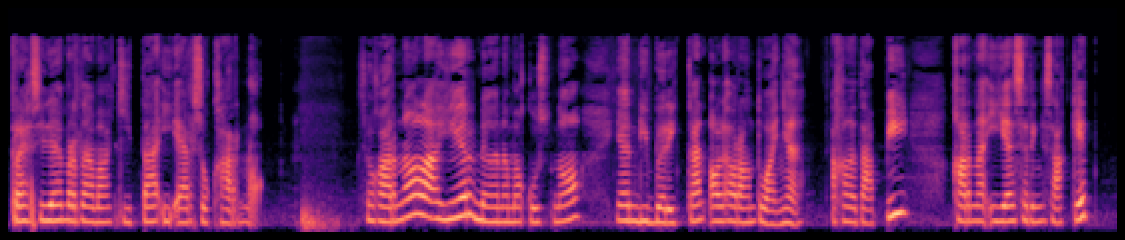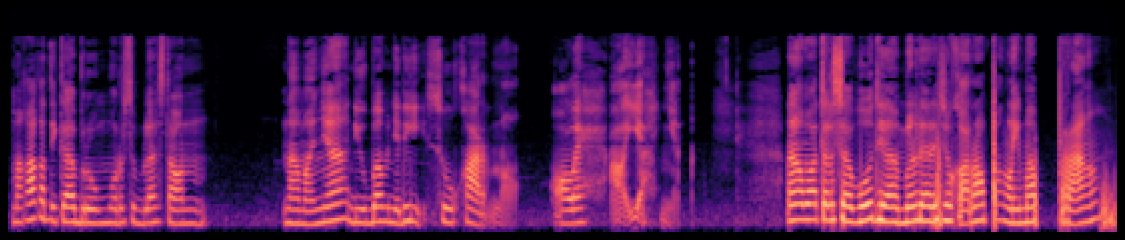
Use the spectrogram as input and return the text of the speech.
presiden pertama kita IR Soekarno. Soekarno lahir dengan nama Kusno yang diberikan oleh orang tuanya. Akan tetapi karena ia sering sakit, maka ketika berumur 11 tahun namanya diubah menjadi Soekarno oleh ayahnya. Nama tersebut diambil dari Soekarno Panglima Perang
